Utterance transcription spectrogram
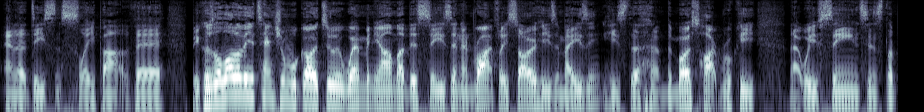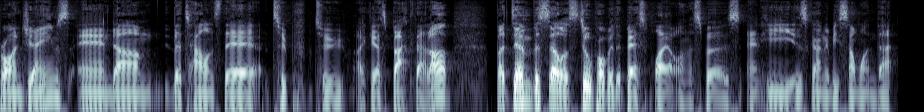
and a decent sleeper there because a lot of the attention will go to Wembanyama this season and rightfully so. He's amazing. He's the, the most hyped rookie that we've seen since LeBron James and um, the talent's there to, to, I guess, back that up. But Devin Vassell is still probably the best player on the Spurs, and he is going to be someone that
